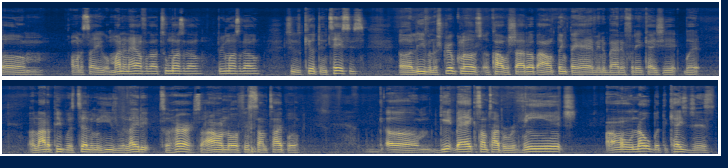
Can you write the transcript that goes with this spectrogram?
Um, I want to say a month and a half ago, two months ago, three months ago. She was killed in Texas, uh, leaving a strip club. A car was shot up. I don't think they have anybody for that case yet, but a lot of people is telling me he's related to her. So I don't know if it's some type of um, get back, some type of revenge. I don't know, but the case just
